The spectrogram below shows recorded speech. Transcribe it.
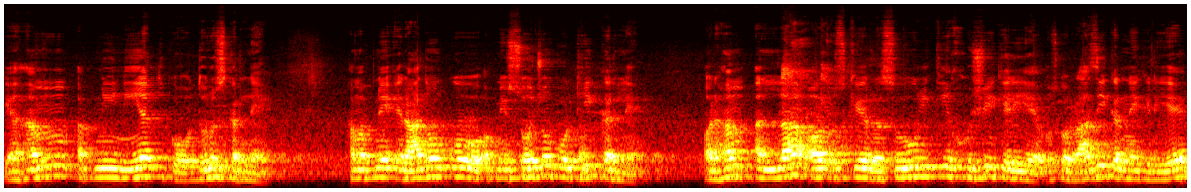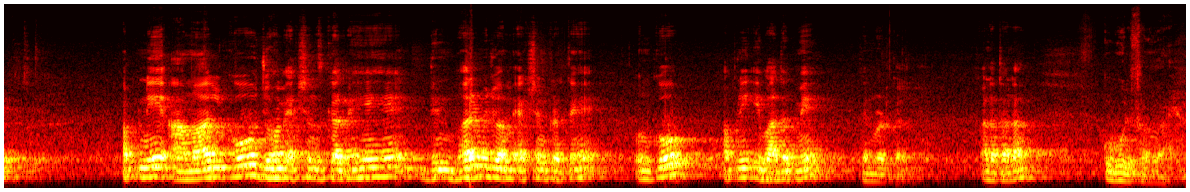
कि हम अपनी नीयत को दुरुस्त कर लें, हम अपने इरादों को, अपनी सोचों को ठीक कर लें और हम अल्लाह और उसके रसूल की खुशी के लिए, उसको राज़ी करने के लिए अपने अमाल को जो हम एक्शंस कर रहे हैं, दिन भर में जो हम एक्शन करते हैं, उनको अपनी इबादत में कन्वर्ट कर लें। अल्लाह ताला कबूल फरमाए।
